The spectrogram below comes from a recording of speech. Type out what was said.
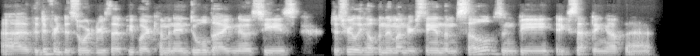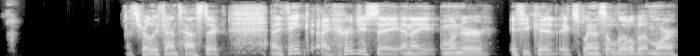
uh, the different disorders that people are coming in, dual diagnoses, just really helping them understand themselves and be accepting of that. That's really fantastic. And I think I heard you say, and I wonder if you could explain this a little bit more,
